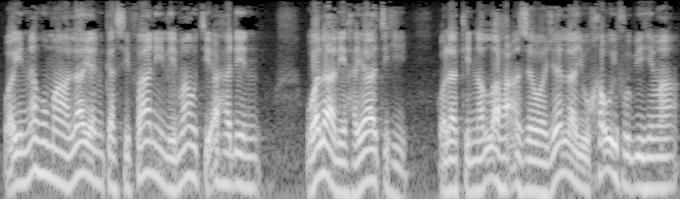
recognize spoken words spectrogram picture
wa innahuma la yankasifani li mauti ahadin wala li hayatihi walakin Allah azza wa jalla yukhawifu bihima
